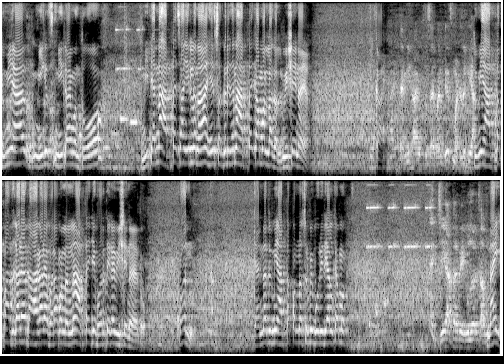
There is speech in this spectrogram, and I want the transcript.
तुम्ही आज मी मी काय म्हणतो मी त्यांना आत्ता सांगितलं ना हे सगळेजण आत्ता कामाला लागल विषय नाही. काय? त्यांनी आयुक्त साहेबांनी तेच म्हटलं की तुम्ही आत्ता पाच गाड्या दहा गाड्या भरा म्हणाल ना आत्ता इथे भरते काय विषय नाही तो. पण त्यांना तुम्ही आत्ता पन्नास रुपये बोरी द्याल का मग? जे आता रेग्युलर चालू नाही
